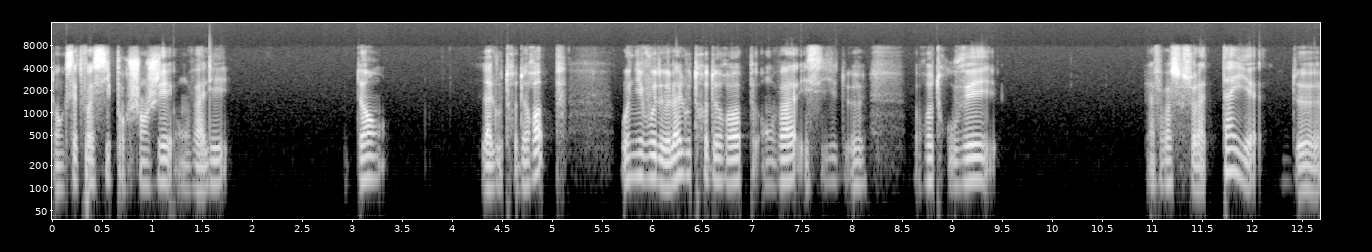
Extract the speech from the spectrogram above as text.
Donc cette fois-ci, pour changer, on va aller dans la loutre d'Europe. Au niveau de la loutre d'Europe, on va essayer de retrouver l'information sur la taille de,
